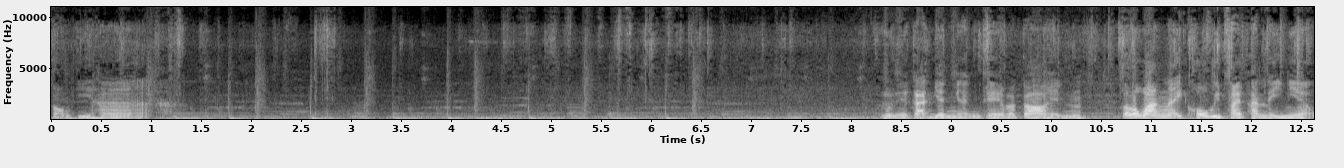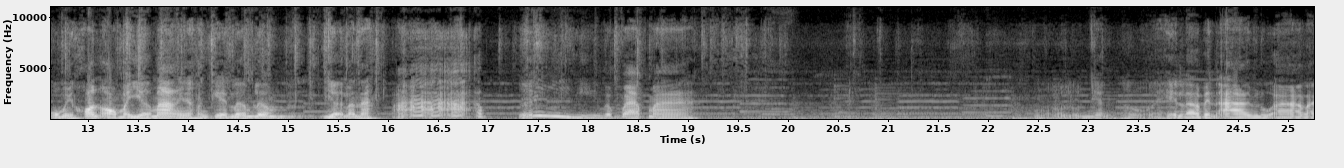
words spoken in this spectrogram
สองที่ห้า ช่วงนี้อากาศเย็นไงกรุงเทพแล้วก็เห็นก็ระวังนะไอ้โควิดสายพันธุ์ไอ้เนี่ยโอไมคอนออกมาเยอะมากเลยนะสังเกตเริ่มเริ่มเยอะแล้วนะอ้าเฮ้ยแวบๆมาลุ้นกันโอ้เห็นแล้วเป็นอาไม่รู้อาอะไร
